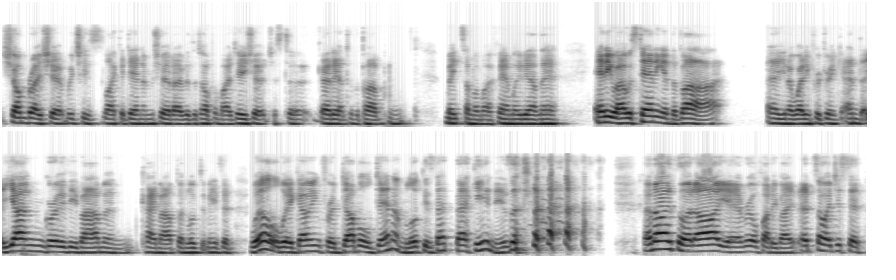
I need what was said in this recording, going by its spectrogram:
chambray shirt, which is like a denim shirt over the top of my t-shirt, just to go down to the pub and meet some of my family down there. Anyway, I was standing at the bar, uh, you know, waiting for a drink, and a young groovy barman came up and looked at me and said, "Well, we're going for a double denim look. Is that back in? Is it?" and I thought, "Oh yeah, real funny, mate." And so I just said,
